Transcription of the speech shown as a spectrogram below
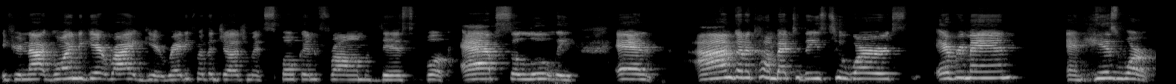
If you're not going to get right, get ready for the judgment spoken from this book. Absolutely. And I'm going to come back to these two words every man and his work.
